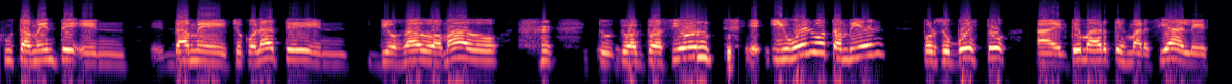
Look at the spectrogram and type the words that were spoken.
justamente en eh, Dame Chocolate, en Diosdado Amado, tu, tu actuación, eh, y vuelvo también, por supuesto, al tema de artes marciales.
